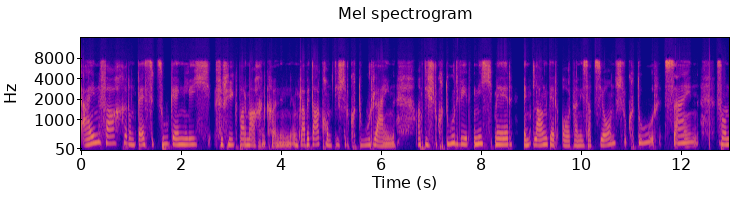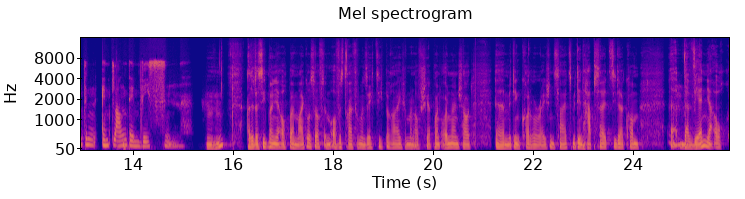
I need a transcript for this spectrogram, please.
einfacher und besser zugänglich verfügbar machen können. Und ich glaube, da kommt die Struktur rein. Aber die Struktur wird nicht mehr entlang der Organisationsstruktur sein, sondern entlang dem Wissen. Mhm. Also das sieht man ja auch bei Microsoft im Office 365 Bereich, wenn man auf SharePoint Online schaut, äh, mit den Collaboration Sites, mit den Hub Sites, die da kommen. Äh, mhm. Da werden ja auch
